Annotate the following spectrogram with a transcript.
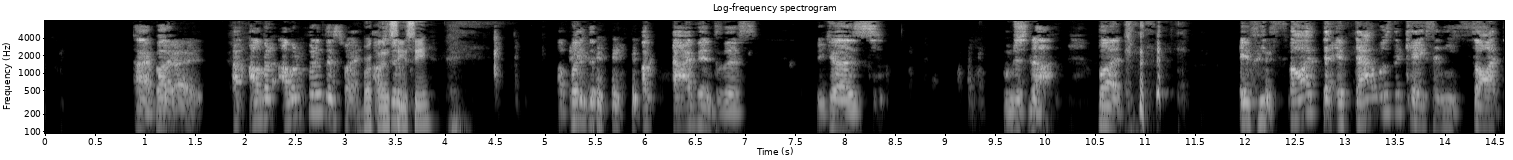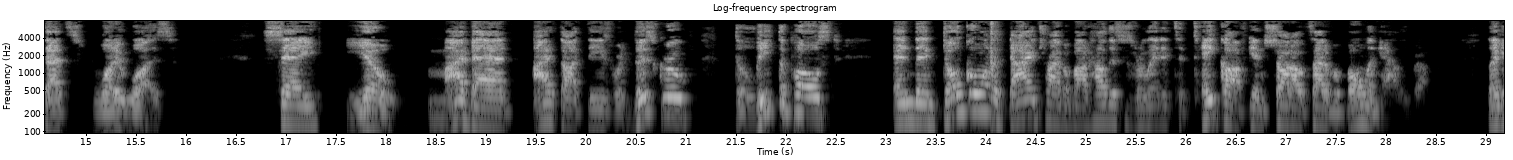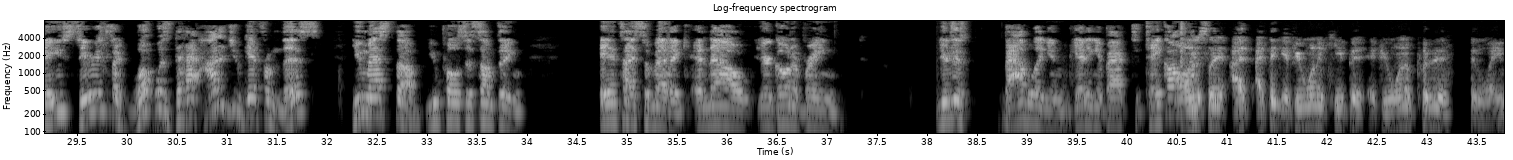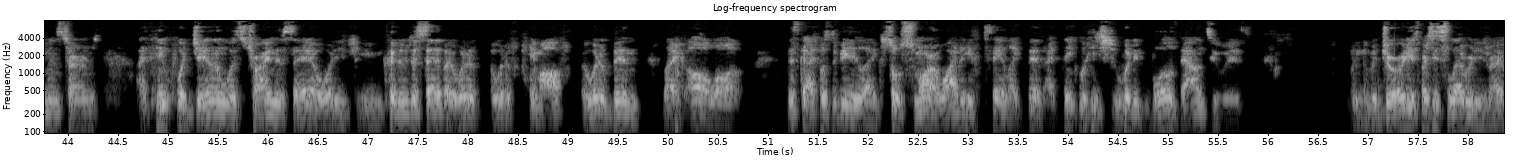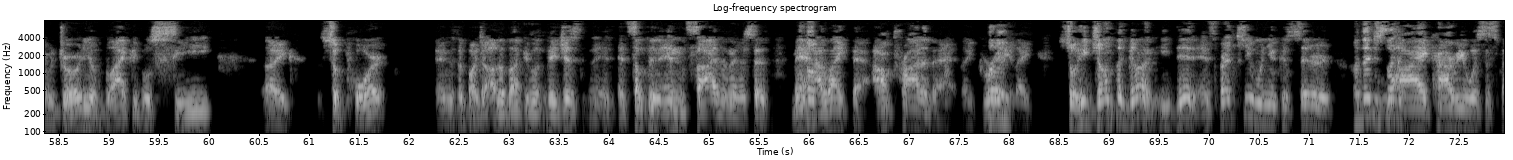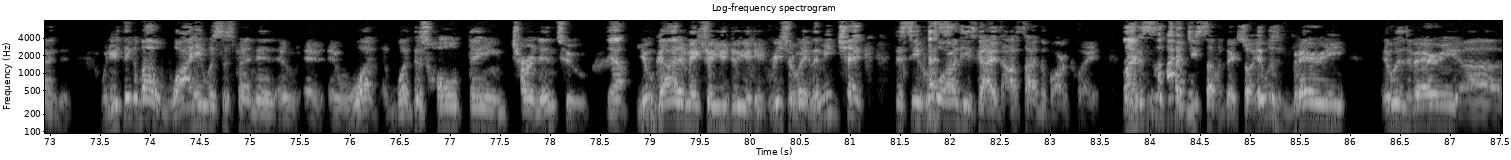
all right, but Right. I, I'm gonna I'm gonna put it this way. Brooklyn I'm gonna- CC. I'll put it. This, I'll dive into this because I'm just not. But if he thought that if that was the case and he thought that's what it was, say, "Yo, my bad. I thought these were this group." Delete the post. And then don't go on a diatribe about how this is related to takeoff getting shot outside of a bowling alley, bro. Like, are you serious? Like, what was that? How did you get from this? You messed up. You posted something anti-Semitic, and now you're going to bring, you're just babbling and getting it back to takeoff. Honestly, I, I think if you want to keep it, if you want to put it in layman's terms, I think what Jaylen was trying to say, or what he, he could have just said, but it would have it would have came off. It would have been like, oh well, this guy's supposed to be like so smart. Why did he say it like this? I think what he what it boils down to is when the majority, especially celebrities, right? Majority of black people see like support. And there's a bunch of other black people. They just it's something inside them that just says, man, I like that. I'm proud of that. Like, great. Like, so he jumped the gun. He did, especially when you consider but then just let why Kyrie was suspended. When you think about why he was suspended and, and, and what what this whole thing turned into, Yeah. you got to make sure you do your research. Wait, let me check to see who Yes. are these guys outside the Barclay. Like, Like, this is a touchy subject, so it was very, it was very, uh,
